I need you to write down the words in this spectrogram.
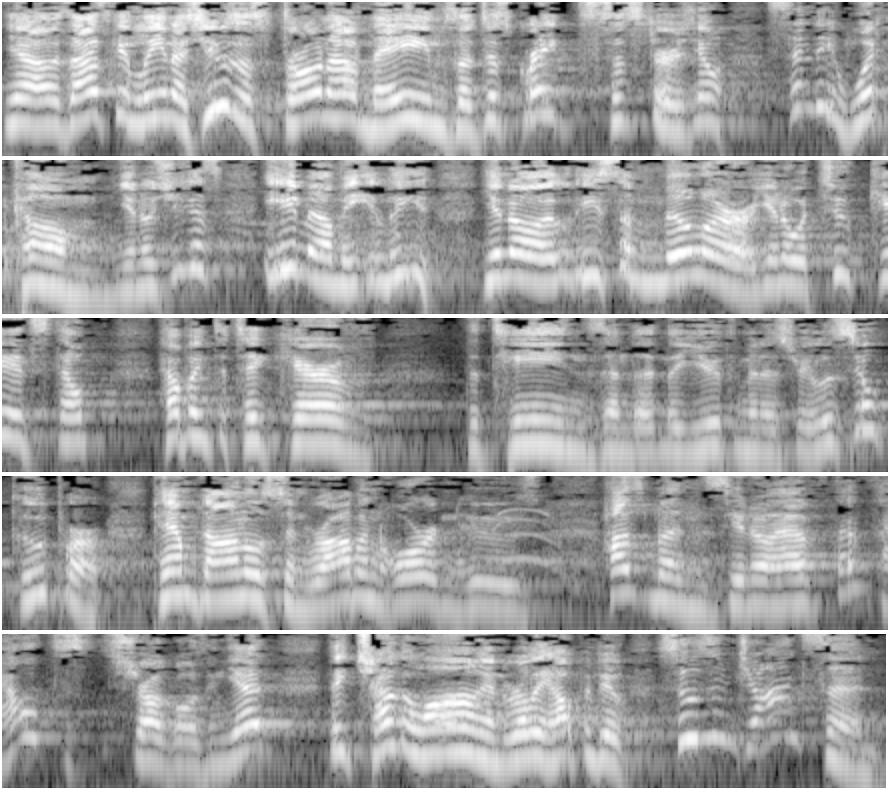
you know, I was asking Lena, she was just throwing out names of just great sisters, you know, Cindy Whitcomb, you know, she just emailed me, you know, Lisa Miller, you know, with two kids help, helping to take care of the teens and the, the youth ministry. Lucille Cooper, Pam Donaldson, Robin Horton, whose husbands, you know, have, have health struggles and yet they chug along and really helping people. Susan Johnson.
